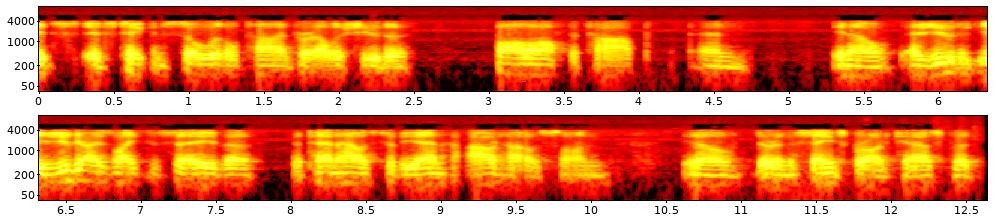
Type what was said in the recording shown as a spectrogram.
it's it's taken so little time for LSU to fall off the top. And you know, as you as you guys like to say, the the penthouse to the end outhouse on you know during the Saints broadcast. But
